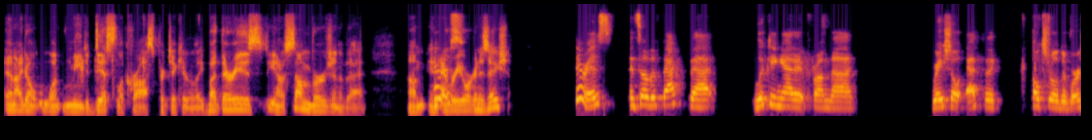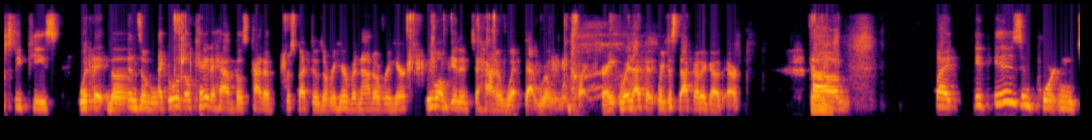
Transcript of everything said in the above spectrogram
and I don't want me to diss lacrosse particularly, but there is you know some version of that um, in there every is. organization. There is, and so the fact that looking at it from the racial, ethnic, cultural diversity piece with the, the lens of like, it was okay to have those kind of perspectives over here, but not over here. We won't get into how to what that really looks like, right? We're not gonna, we're just not going to go there. Fair um, enough. But it is important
